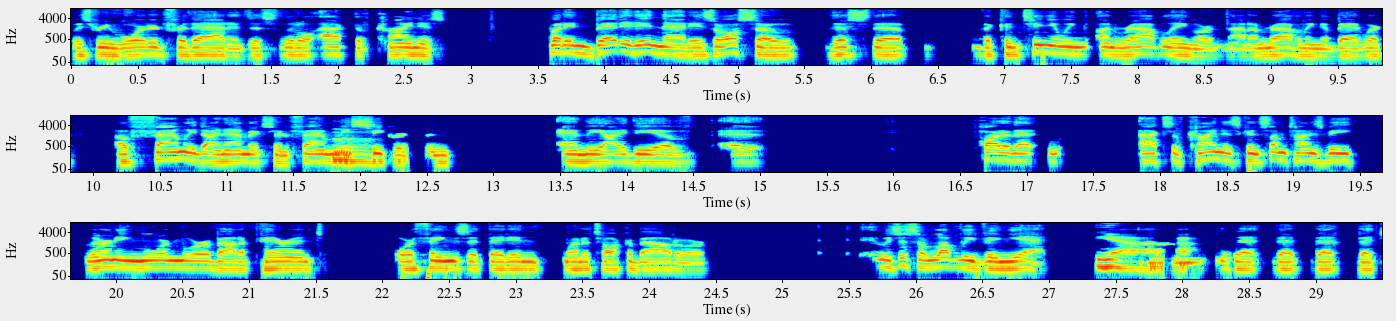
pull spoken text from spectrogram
was rewarded for that and this little act of kindness. But embedded in that is also this the the continuing unraveling or not unraveling a bad word of family dynamics and family mm. secrets and and the idea of uh, part of that acts of kindness can sometimes be learning more and more about a parent or things that they didn't want to talk about or it was just a lovely vignette yeah um, that, that that that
